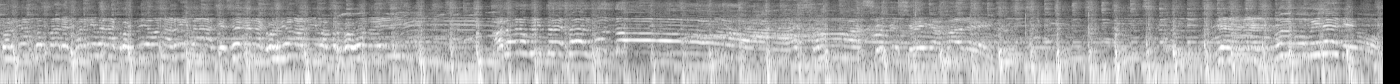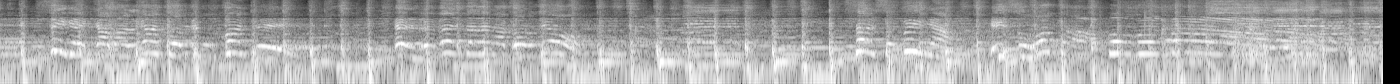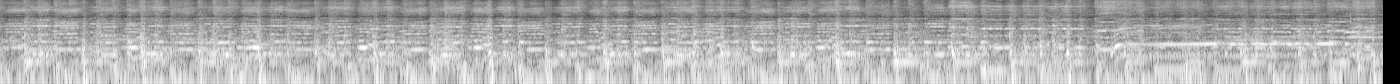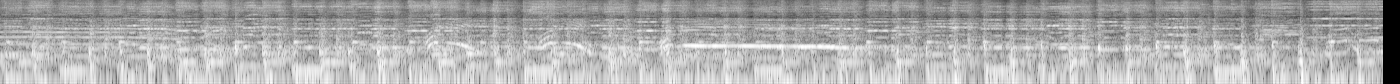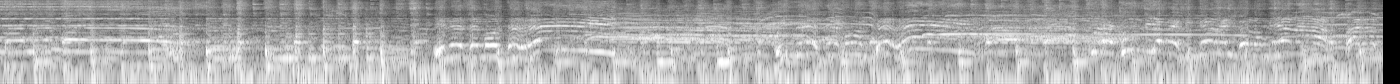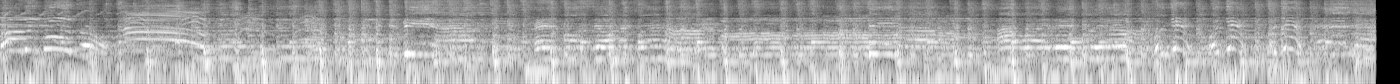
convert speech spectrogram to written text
acordeón, compadre, para arriba el acordeón, arriba, que se haga el acordeón arriba, por favor, ahí. A un grito de todo el mundo. Eso, así que se oiga, padre. Y en Monterrey. Y desde Monterrey. Una cumbia mexicana y colombiana para todo el mundo. Mira, emociones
